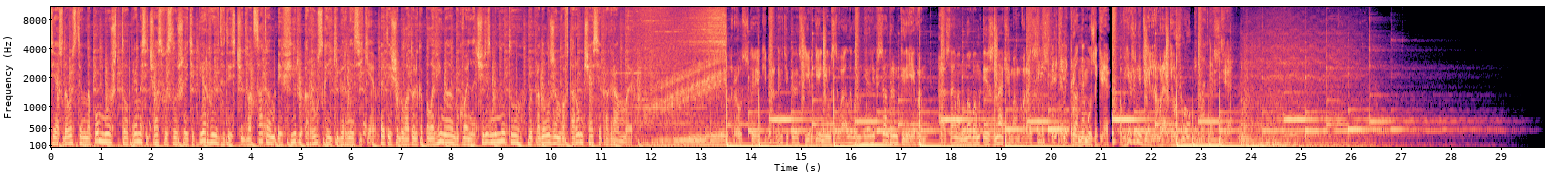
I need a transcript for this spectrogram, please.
Друзья, с удовольствием напомню, что прямо сейчас вы слушаете первый в 2020-м эфир русской кибернетики. Это еще была только половина, буквально через минуту мы продолжим во втором часе программы. Русская кибернетика с Евгением Сваловым и Александром Киреевым. О самом новом и значимом в российской электронной музыке. В еженедельном радиошоу и подкасте.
